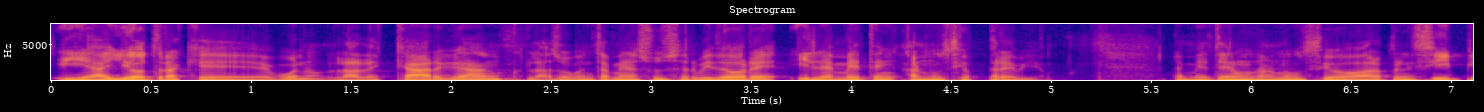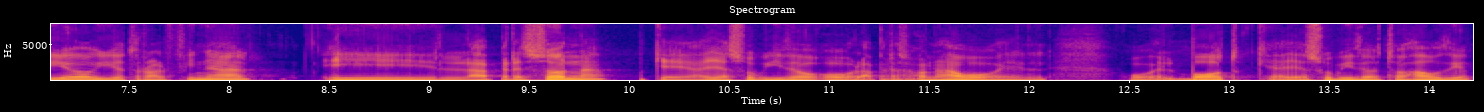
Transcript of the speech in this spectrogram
Y hay otras que, bueno, la descargan, la suben también a sus servidores y le meten anuncios previos. Le meten un anuncio al principio y otro al final. Y la persona haya subido, o la persona o el, o el bot que haya subido estos audios,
